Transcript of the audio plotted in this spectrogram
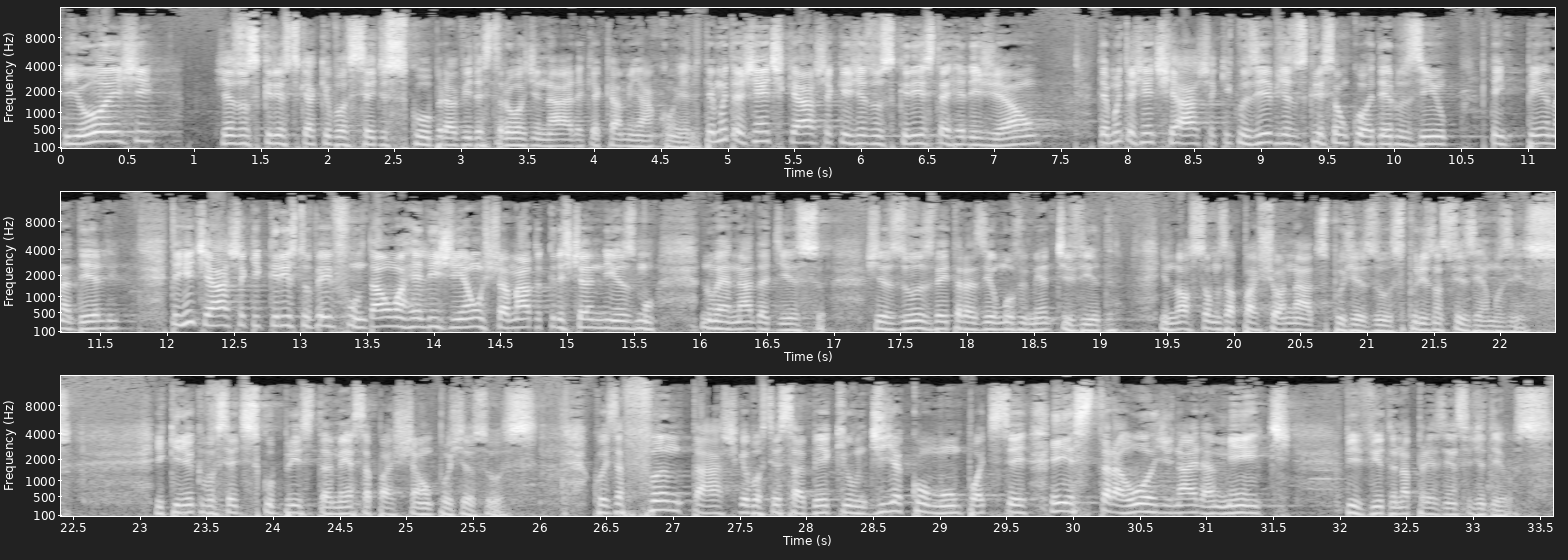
E hoje Jesus Cristo quer que você descubra a vida extraordinária que é caminhar com Ele. Tem muita gente que acha que Jesus Cristo é religião. Tem muita gente que acha que, inclusive, Jesus Cristo é um cordeirozinho tem pena dele. Tem gente que acha que Cristo veio fundar uma religião chamada cristianismo. Não é nada disso. Jesus veio trazer um movimento de vida. E nós somos apaixonados por Jesus, por isso nós fizemos isso. E queria que você descobrisse também essa paixão por Jesus. Coisa fantástica você saber que um dia comum pode ser extraordinariamente vivido na presença de Deus.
